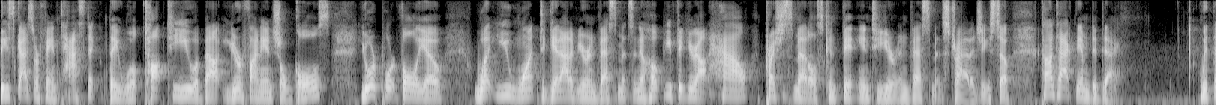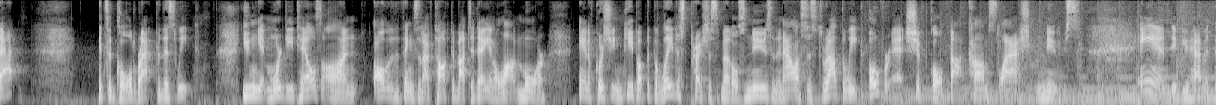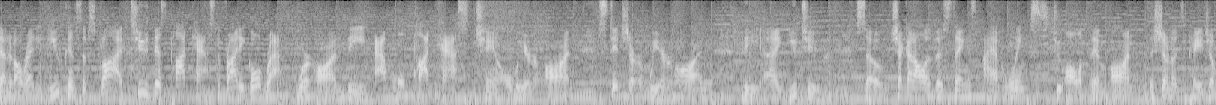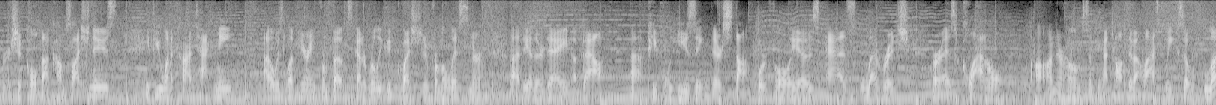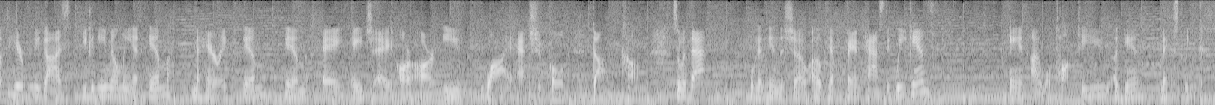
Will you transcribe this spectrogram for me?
these guys are fantastic. They will talk to you about your financial goals, your portfolio, what you want to get out of your investments, and they'll help you figure out how precious metals can fit into your investment strategy. So contact them today. With that, it's a gold wrap for this week. You can get more details on all of the things that I've talked about today and a lot more and of course, you can keep up with the latest precious metals news and analysis throughout the week over at schiffgold.com slash news And if you haven't done it already, you can subscribe to this podcast, the Friday Gold Wrap. We're on the Apple Podcast channel. We're on Stitcher. We're on the uh, YouTube. So check out all of those things. I have links to all of them on the show notes page over at schiffgold.com slash news. If you want to contact me, I always love hearing from folks. Got a really good question from a listener uh, the other day about uh, people using their stock portfolios as leverage or as collateral uh, on their home, something I talked about last week. So, love to hear from you guys. You can email me at mmaharrey, M M A H A R R E Y, at schiffgold.com. So, with that, we're going to end the show. I hope you have a fantastic weekend, and I will talk to you again next week.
